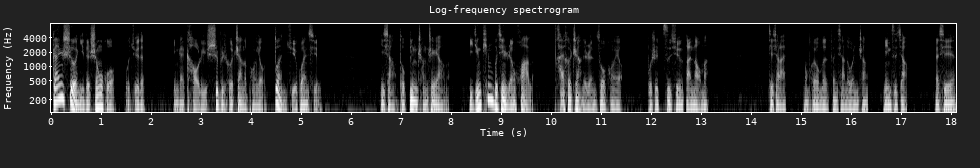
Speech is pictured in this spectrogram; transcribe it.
干涉你的生活，我觉得。应该考虑是不是和这样的朋友断绝关系了。你想，都病成这样了，已经听不进人话了，还和这样的人做朋友，不是自寻烦恼吗？接下来，跟朋友们分享的文章名字叫《那些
